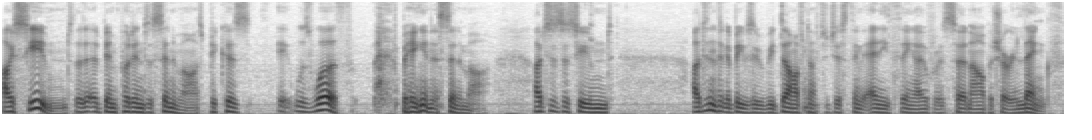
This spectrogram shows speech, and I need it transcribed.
I assumed that it had been put into cinemas because it was worth being in a cinema. I just assumed. I didn't think the BBC would be daft enough to just think that anything over a certain arbitrary length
